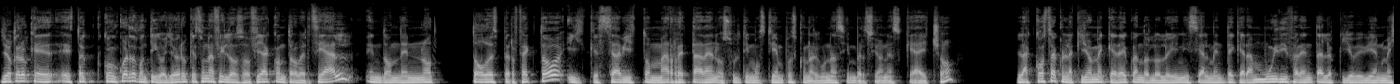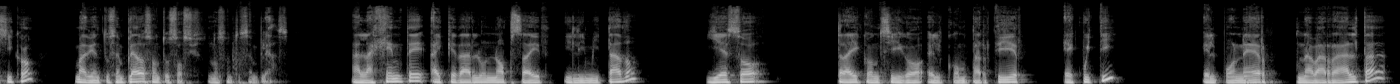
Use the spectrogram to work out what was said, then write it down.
Yo creo que estoy concuerdo contigo. Yo creo que es una filosofía controversial en donde no todo es perfecto y que se ha visto más retada en los últimos tiempos con algunas inversiones que ha hecho. La cosa con la que yo me quedé cuando lo leí inicialmente, que era muy diferente a lo que yo vivía en México, más bien tus empleados son tus socios, no son tus empleados. A la gente hay que darle un upside ilimitado y eso trae consigo el compartir equity, el poner una barra alta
